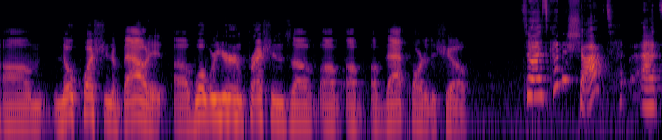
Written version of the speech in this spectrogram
Um, no question about it. Uh, what were your impressions of, of, of, of that part of the show? So I was kind of shocked at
